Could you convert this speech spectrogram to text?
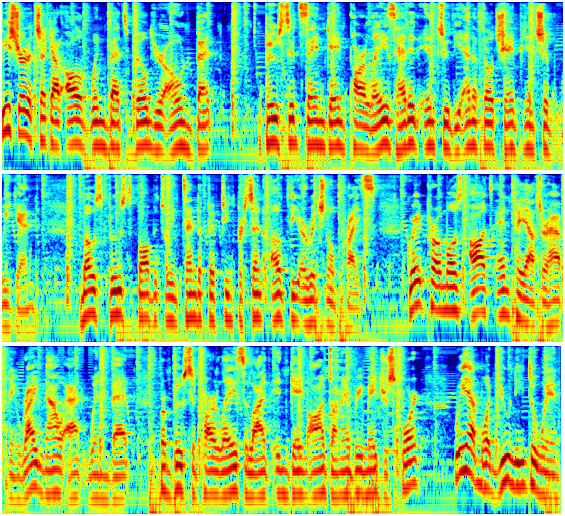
Be sure to check out all of WynnBET's Build Your Own Bet boosted same game parlays headed into the NFL Championship weekend. Most boosts fall between 10 to 15% of the original price. Great promos, odds, and payouts are happening right now at WynnBET. From boosted parlays to live in game odds on every major sport, we have what you need to win.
